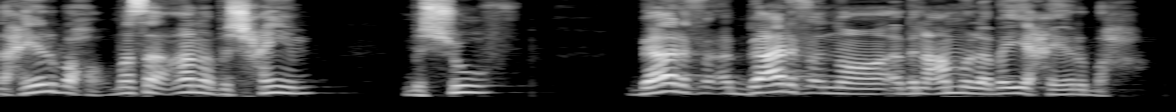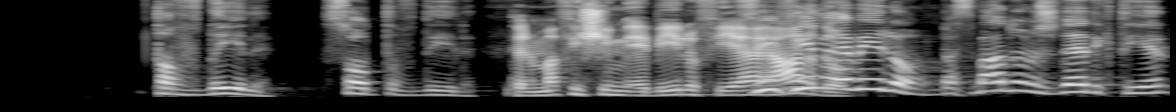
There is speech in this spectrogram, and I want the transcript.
رح يربحوا. مثلا أنا بشحيم بشوف بيعرف بيعرف إنه ابن عمه لبي حيربح. تفضيلي صوت تفضيلي. لأنه ما في شيء مقابله فيها في في مقابله بس بعدهم جداد كتير.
